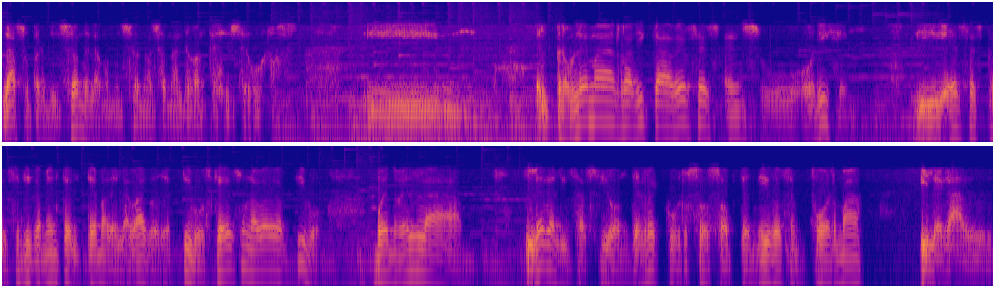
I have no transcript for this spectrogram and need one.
la supervisión de la Comisión Nacional de Bancas y Seguros. Y el problema radica a veces en su origen y es específicamente el tema del lavado de activos. ¿Qué es un lavado de activos? Bueno, es la legalización de recursos obtenidos en forma ilegal,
